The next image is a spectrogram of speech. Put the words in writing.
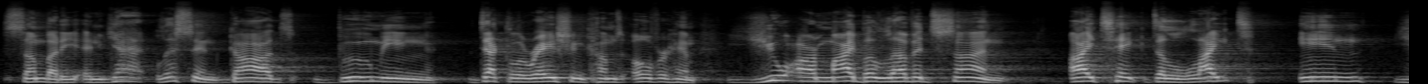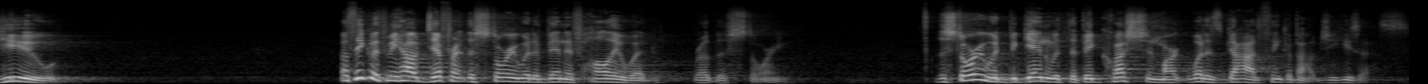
somebody? And yet, listen, God's booming declaration comes over him You are my beloved son. I take delight in you. Now, think with me how different the story would have been if Hollywood wrote this story. The story would begin with the big question mark what does God think about Jesus?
